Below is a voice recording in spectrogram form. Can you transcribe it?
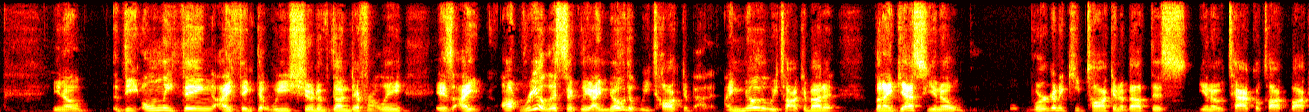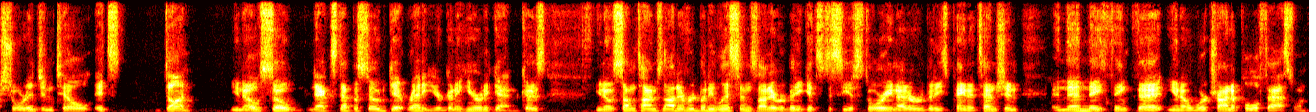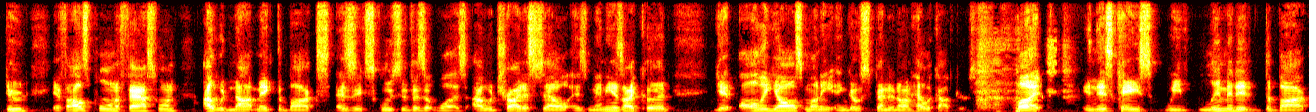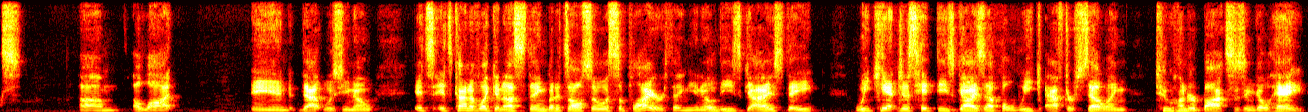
you know, the only thing I think that we should have done differently is I uh, realistically, I know that we talked about it. I know that we talked about it, but I guess, you know, we're going to keep talking about this, you know, tackle talk box shortage until it's done, you know. So, next episode, get ready. You're going to hear it again because, you know, sometimes not everybody listens, not everybody gets to see a story, not everybody's paying attention. And then they think that, you know, we're trying to pull a fast one. Dude, if I was pulling a fast one, I would not make the box as exclusive as it was. I would try to sell as many as I could, get all of y'all's money, and go spend it on helicopters. But in this case, we've limited the box um, a lot, and that was, you know, it's it's kind of like an us thing, but it's also a supplier thing. You know, these guys they we can't just hit these guys up a week after selling 200 boxes and go, hey,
